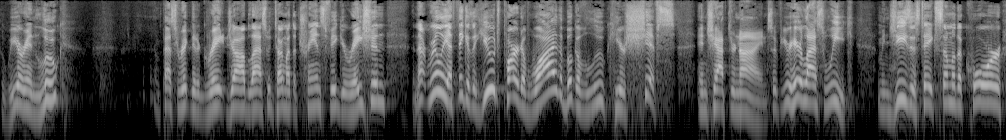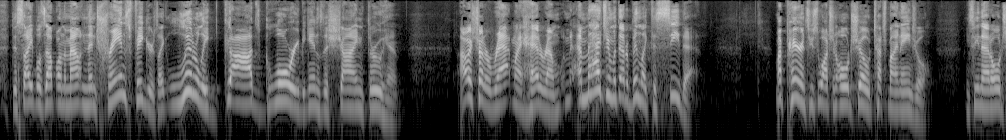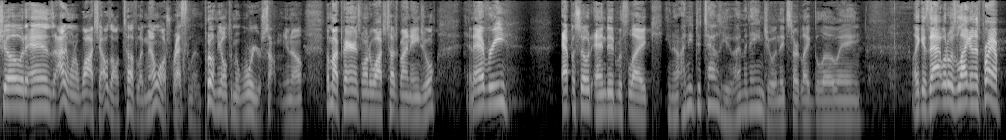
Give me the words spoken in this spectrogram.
So we are in Luke. Pastor Rick did a great job last week talking about the transfiguration. And that really, I think, is a huge part of why the book of Luke here shifts in chapter 9. So if you're here last week, I mean, Jesus takes some of the core disciples up on the mountain, and then transfigures, like literally God's glory begins to shine through him. I always try to wrap my head around, imagine what that would have been like to see that. My parents used to watch an old show, Touched by an Angel. You seen that old show? It ends. I didn't want to watch it. I was all tough. Like, man, I watch wrestling. Put on the Ultimate Warrior or something, you know. But my parents wanted to watch Touched by an Angel. And every episode ended with, like, you know, I need to tell you, I'm an angel. And they'd start, like, glowing. Like, is that what it was like? And it's probably a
